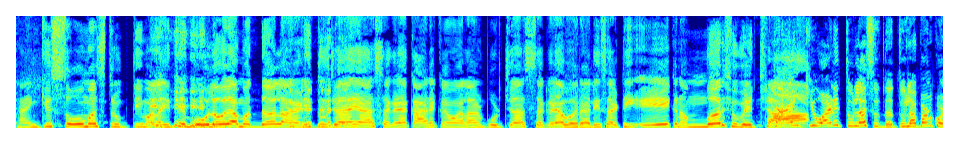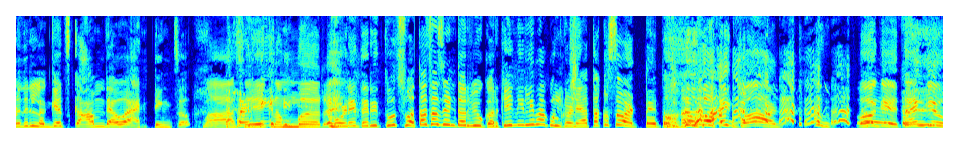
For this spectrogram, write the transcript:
thank you so much Trupti. मला इथे बोलवल्याबद्दल आणि तुझ्या या सगळ्या कार्यक्रमाला आणि पुढच्या सगळ्या भरारीसाठी एक नंबर शुभेच्छा. थँक्यू आणि तुला सुद्धा. तुला पण कोणीतरी लगेच काम द्यावं ऍक्टिंगचं एक नंबर. कोणीतरी तू स्वतःचाच इंटरव्ह्यू कर की निलिमा कुलकर्णी आता कसं वाटतंय तो my god okay thank you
